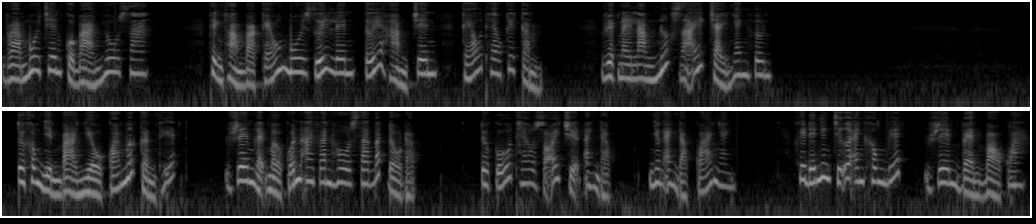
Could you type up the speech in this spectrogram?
và môi trên của bà nhô ra Thỉnh thoảng bà kéo môi dưới lên tới hàm trên, kéo theo cái cằm. Việc này làm nước dãi chảy nhanh hơn. Tôi không nhìn bà nhiều quá mức cần thiết. James lại mở cuốn Ivanhoe ra bắt đầu đọc. Tôi cố theo dõi chuyện anh đọc, nhưng anh đọc quá nhanh. Khi đến những chữ anh không biết, James bèn bỏ qua.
